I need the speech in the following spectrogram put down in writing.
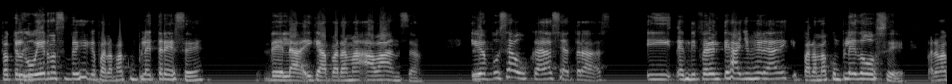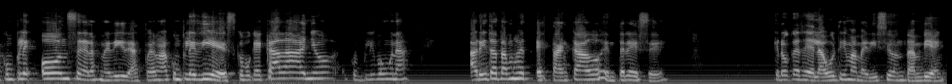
porque el gobierno siempre dice que Panamá cumple 13 de la, y que Panamá avanza. Y me puse a buscar hacia atrás y en diferentes años era de que Panamá cumple 12, Panamá cumple 11 de las medidas, Panamá cumple 10, como que cada año cumplimos una. Ahorita estamos estancados en 13, creo que desde la última medición también,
